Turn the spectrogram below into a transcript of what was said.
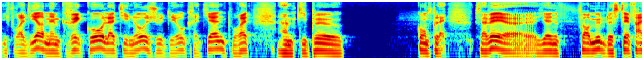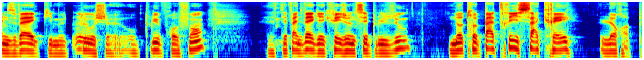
il faudrait dire même gréco, latino, judéo-chrétienne pour être un petit peu complet. Vous savez, euh, il y a une formule de Stefan Zweig qui me mm. touche euh, au plus profond. Stefan Zweig écrit, je ne sais plus où, Notre patrie sacrée, l'Europe.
